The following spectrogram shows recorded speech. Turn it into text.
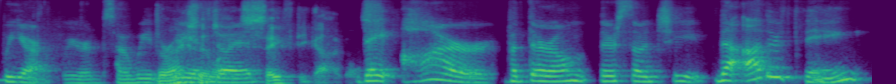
we are weird. So we, they're we actually enjoy like it. safety goggles. They are, but they're on, they're so cheap. The other thing,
